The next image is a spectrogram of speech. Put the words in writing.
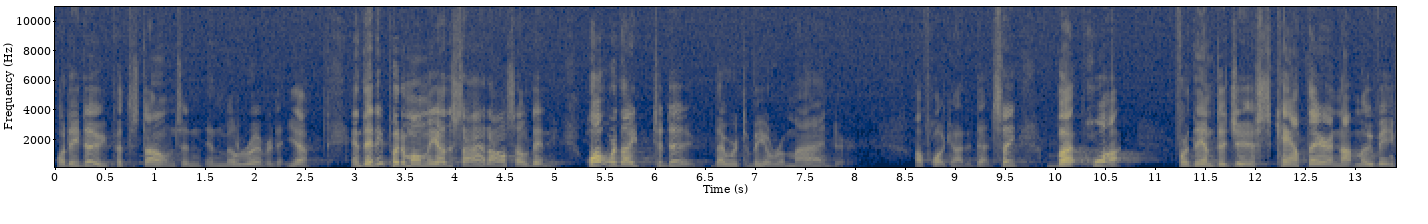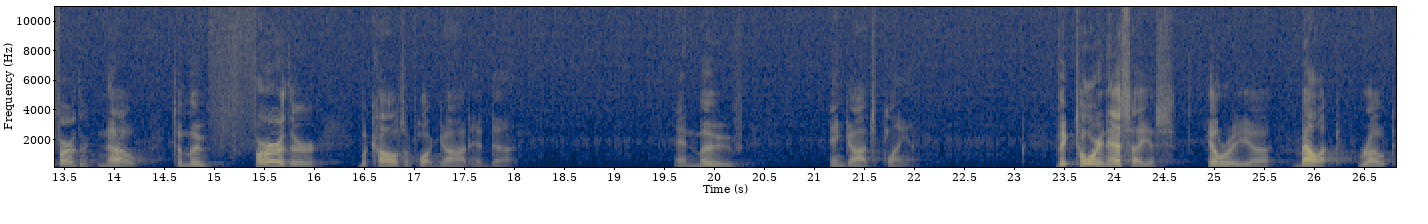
What did he do? He put the stones in, in the middle of the river. Yeah. And then he put them on the other side also, didn't he? What were they to do? They were to be a reminder of what God had done. See, but what? For them to just camp there and not move any further? No, to move further because of what God had done and move in God's plan. Victorian essayist Hilaire uh, Belloc wrote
